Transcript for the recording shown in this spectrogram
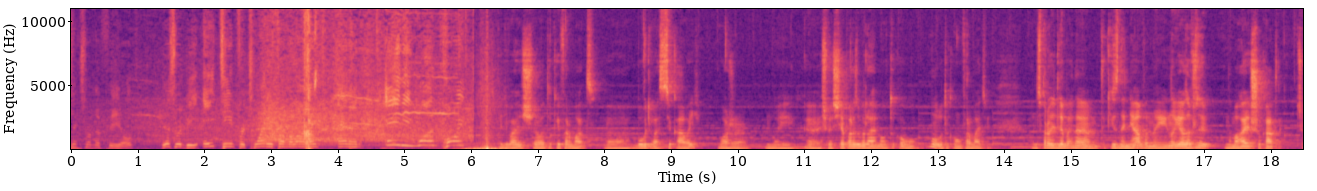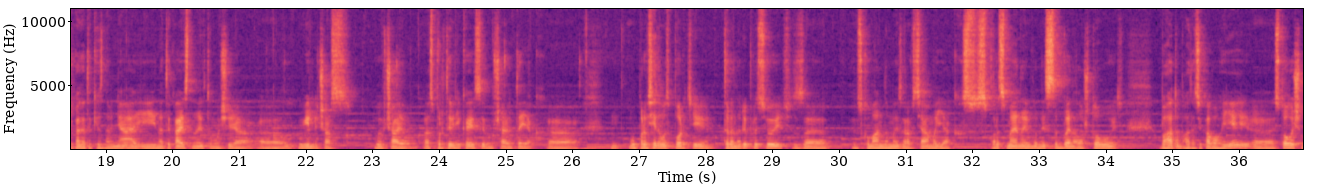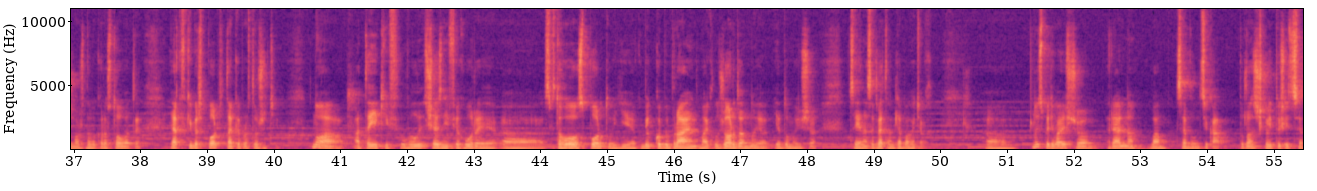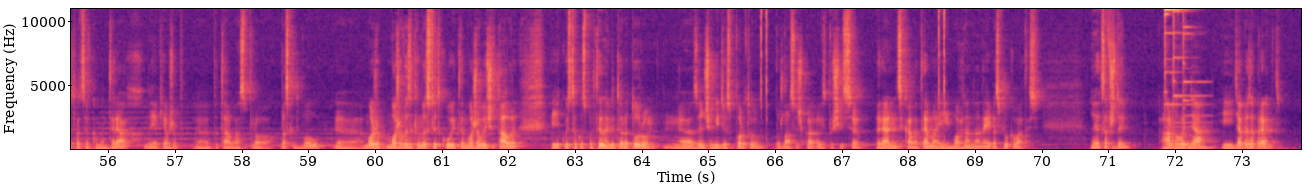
46 from the field. This would be 18 for 20 from the line and an 81 point Сподіваюся, що такий формат е, був для вас цікавий. Може, ми е, щось ще порозбираємо у такому, ну, у такому форматі. Насправді для мене такі знання, вони. Ну, я завжди намагаюся шукати, шукати такі знання і натикаюсь на них, тому що я е, у вільний час вивчаю е, спортивні кейси, вивчаю те, як е, у професійному спорті тренери працюють з, з командами, з гравцями, як спортсмени вони себе налаштовують багато багато цікавого є е, з того, що можна використовувати як в кіберспорті, так і просто в житті. Ну а, а те, які величезні фігури е, світового спорту є Кобі, Кобі Брайант, Майкл Джордан. Ну я, я думаю, що це є не секретом для багатьох. Е, ну і сподіваюся, що реально вам це було цікаво. Будь ласка, відпишіться про це в коментарях. Ну, як я вже е, питав вас про баскетбол. Е, може, може, ви за кимось слідкуєте, може, ви читали якусь таку спортивну літературу е, з інших видів спорту. Будь ласка, відпишіться. Реально цікава тема і можна на неї поспілкуватись. Ну, як завжди, гарного дня і дякую за перегляд.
